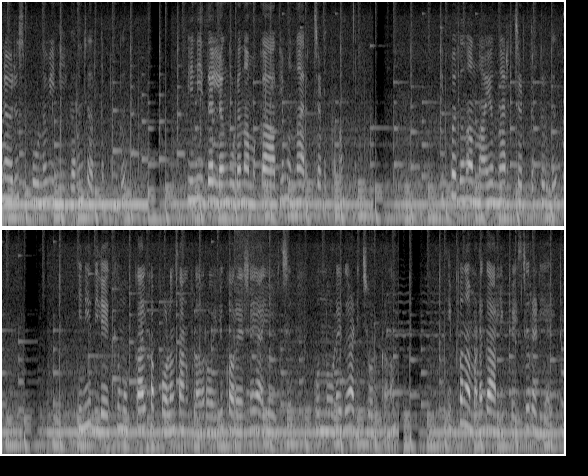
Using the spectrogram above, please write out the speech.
പിന്നെ ഒരു സ്പൂണ് വിനീഗറും ചേർത്തിട്ടുണ്ട്. ഇനി ഇതെല്ലാം കൂടെ നമുക്ക് ആദ്യം ഒന്ന് അരച്ചെടുക്കണം. ഇപ്പോൾ ഇത് നന്നായി ഒന്ന് അരച്ചെടുത്തിട്ടുണ്ട്. ഇനി ഇതിലേക്ക് മുക്കാൽ കപ്പോളം സൺഫ്ലവർ ഓയിൽ കുറേശ്ശെയായി ഒഴിച്ച് ഒന്നുകൂടെ ഇത് അടിച്ചു കൊടുക്കണം. ഇപ്പോൾ നമ്മുടെ ഗാർലിക് പേസ്റ്റ് റെഡി ആയിട്ടുണ്ട്.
